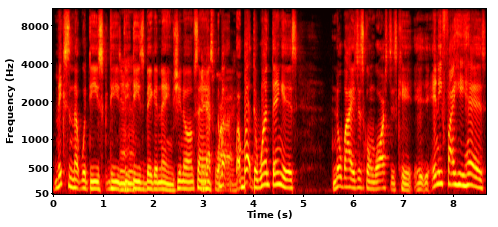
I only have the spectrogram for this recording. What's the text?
mixing up with these these these bigger names. You know what I'm saying? Mm-hmm. that's why- But, but but the one thing is, nobody's just gonna watch this kid. Any fight he has,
